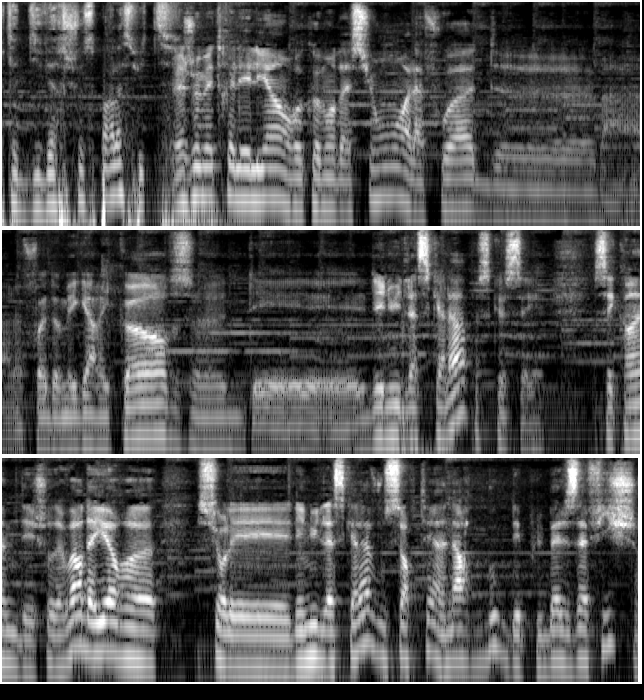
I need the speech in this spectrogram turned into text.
peut-être diverses choses par la suite. Je mettrai les liens en recommandation à la fois de, bah, à la fois d'Omega Records, euh, des, des Nuits de la Scala, parce que c'est, c'est quand même des choses à voir. D'ailleurs, euh, sur les, les Nuits de la Scala, vous sortez un artbook des plus belles affiches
